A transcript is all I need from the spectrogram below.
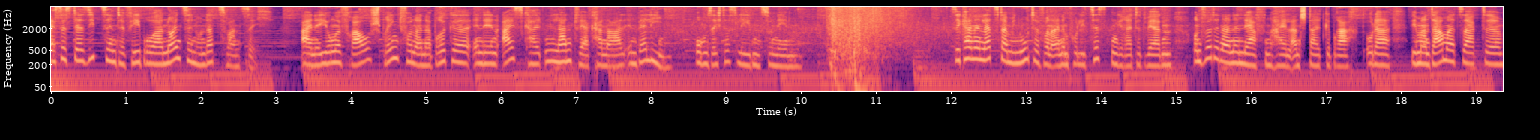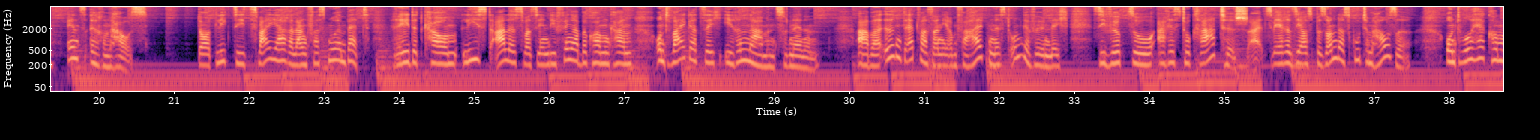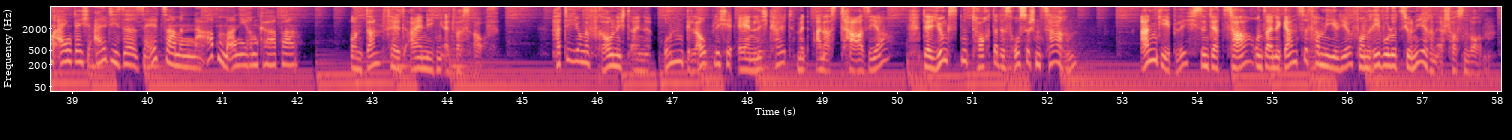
Es ist der 17. Februar 1920. Eine junge Frau springt von einer Brücke in den eiskalten Landwehrkanal in Berlin, um sich das Leben zu nehmen. Sie kann in letzter Minute von einem Polizisten gerettet werden und wird in eine Nervenheilanstalt gebracht oder, wie man damals sagte, ins Irrenhaus. Dort liegt sie zwei Jahre lang fast nur im Bett, redet kaum, liest alles, was sie in die Finger bekommen kann und weigert sich, ihren Namen zu nennen. Aber irgendetwas an ihrem Verhalten ist ungewöhnlich. Sie wirkt so aristokratisch, als wäre sie aus besonders gutem Hause. Und woher kommen eigentlich all diese seltsamen Narben an ihrem Körper? Und dann fällt einigen etwas auf. Hat die junge Frau nicht eine unglaubliche Ähnlichkeit mit Anastasia, der jüngsten Tochter des russischen Zaren? Angeblich sind der Zar und seine ganze Familie von Revolutionären erschossen worden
